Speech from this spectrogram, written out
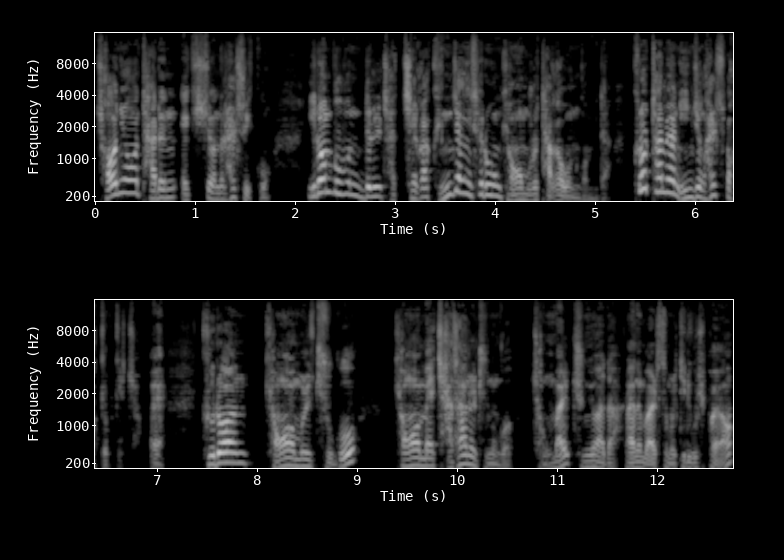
전혀 다른 액션을 할 수 있고 이런 부분들 자체가 굉장히 새로운 경험으로 다가오는 겁니다. 그렇다면 인증할 수밖에 없겠죠. 네. 그런 경험을 주고 경험에 자산을 주는 거 정말 중요하다라는 말씀을 드리고 싶어요.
